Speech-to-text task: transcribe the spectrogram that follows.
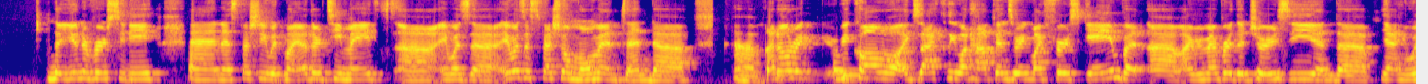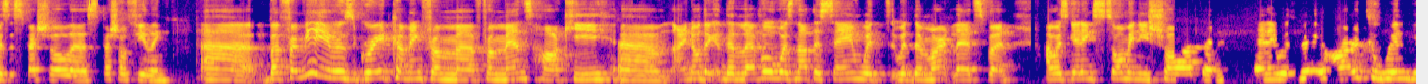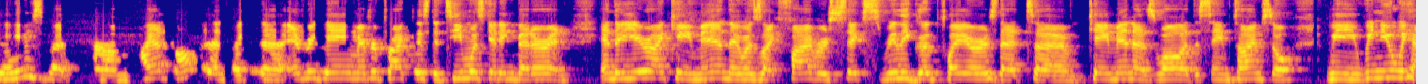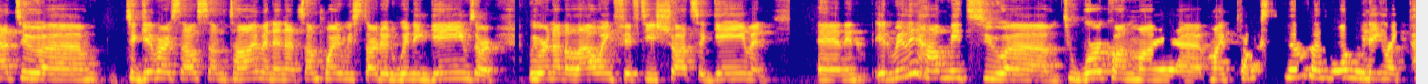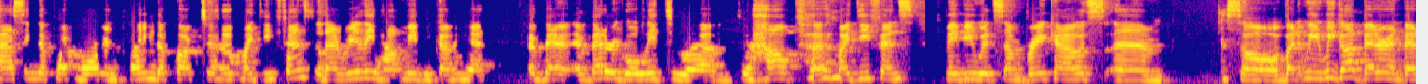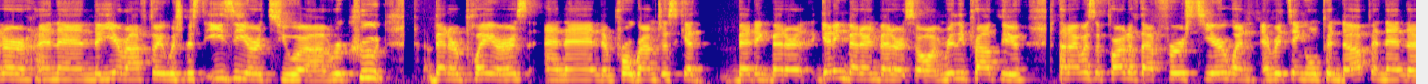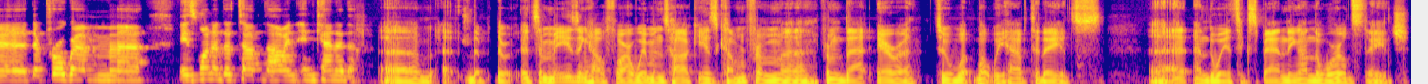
the university and especially with my other teammates uh, it was a it was a special moment and uh, um, I don't rec- recall exactly what happened during my first game, but uh, I remember the jersey, and uh, yeah, it was a special, uh, special feeling. Uh, but for me, it was great coming from uh, from men's hockey. Um, I know the, the level was not the same with with the Martlets, but I was getting so many shots and and it was really hard to win games. But um, I had confidence. Like uh, every game, every practice, the team was getting better. And and the year I came in, there was like five or six really good players that uh, came in as well at the same time. So we we knew we had to. Um, to give ourselves some time and then at some point we started winning games or we were not allowing 50 shots a game and and it, it really helped me to um, to work on my uh, my puck skills as well, meaning like passing the puck more and playing the puck to help my defense. So that really helped me becoming a a, be- a better goalie to um, to help uh, my defense maybe with some breakouts. Um, so but we we got better and better and then the year after it was just easier to uh, recruit better players and then the program just get getting better getting better and better. So i'm really proud to that i was a part of that first year when everything opened up. And then the, the program uh, is one of the top now in, in canada. Um, the, the, it's amazing how far women's hockey has come from uh, from that era to what, what we have today. It's uh, and the way it's expanding on the world stage.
